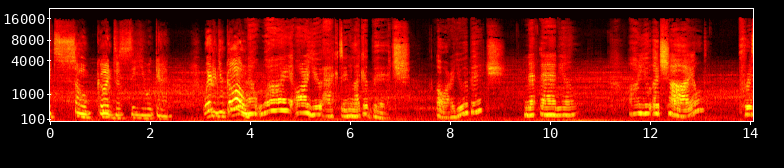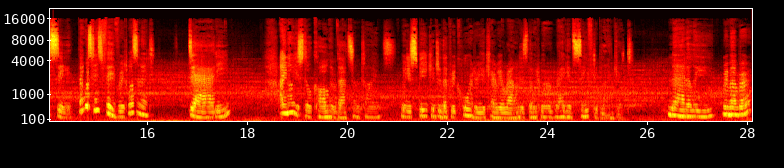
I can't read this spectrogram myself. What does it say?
It's so good to see you again. Where did you go? Now, why are you acting like a bitch? Oh, are you a bitch, Nathaniel? Are you a child? Prissy, that was his favorite, wasn't it? Daddy? I know you still call him that sometimes, when you speak into that recorder you carry around as though it were a ragged safety blanket. Natalie, remember?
